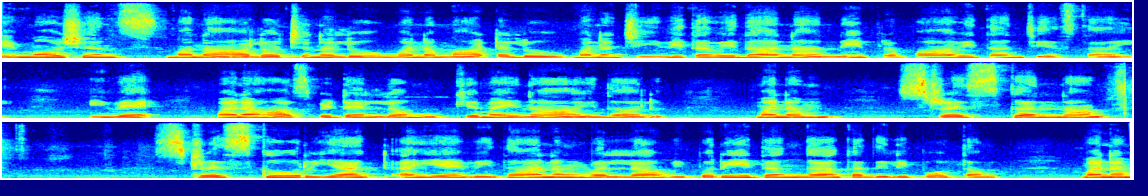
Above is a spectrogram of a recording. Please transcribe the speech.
ఎమోషన్స్ మన ఆలోచనలు మన మాటలు మన జీవిత విధానాన్ని ప్రభావితం చేస్తాయి. ఇవే మన హాస్పిటల్లో ముఖ్యమైన ఆయుధాలు. మనం స్ట్రెస్ కన్నా స్ట్రెస్కు రియాక్ట్ అయ్యే విధానం వల్ల విపరీతంగా కదిలిపోతాం. మనం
